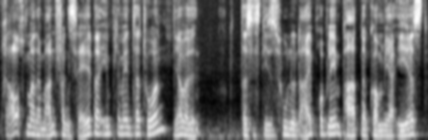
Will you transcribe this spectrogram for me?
braucht man am Anfang selber Implementatoren, ja, weil mhm. das ist dieses Huhn- und Ei-Problem. Partner kommen ja erst,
